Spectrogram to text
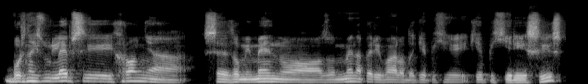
μπορείς να έχεις δουλέψει χρόνια σε δομημένο, δομημένα περιβάλλοντα και, επιχει, και επιχειρήσεις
